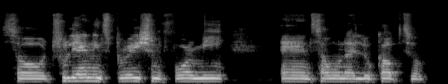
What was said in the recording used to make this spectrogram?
So truly an inspiration for me and someone I look up to.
